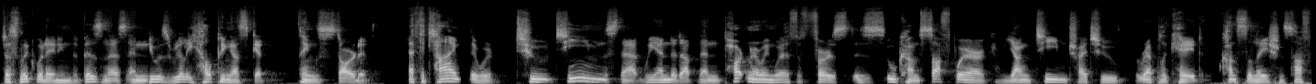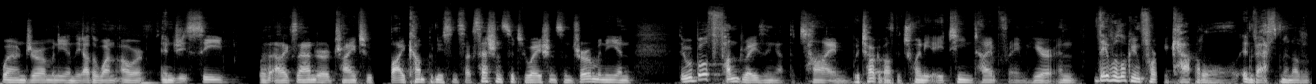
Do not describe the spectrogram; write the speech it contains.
just liquidating the business. And he was really helping us get things started. At the time, there were two teams that we ended up then partnering with. The first is UCAM Software, a young team, tried to replicate Constellation Software in Germany, and the other one, our NGC, with Alexander, trying to buy companies in succession situations in Germany. And they were both fundraising at the time. We talk about the 2018 timeframe here, and they were looking for a capital investment of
